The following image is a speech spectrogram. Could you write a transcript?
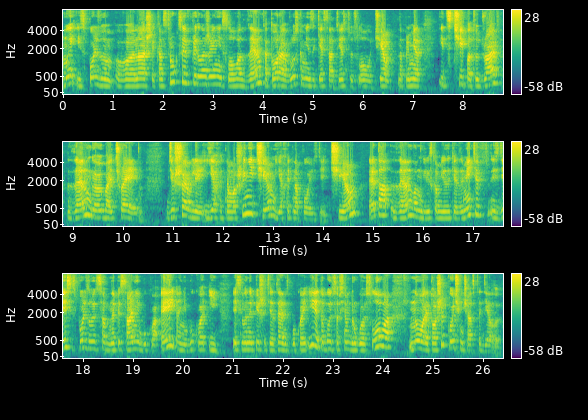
мы используем в нашей конструкции в предложении слово then, которое в русском языке соответствует слову чем. Например, it's cheaper to drive than go by train. Дешевле ехать на машине, чем ехать на поезде. Чем – это then в английском языке. Заметьте, здесь используется в написании буква A, а не буква I. Если вы напишете then с буквой I, это будет совсем другое слово, но эту ошибку очень часто делают.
